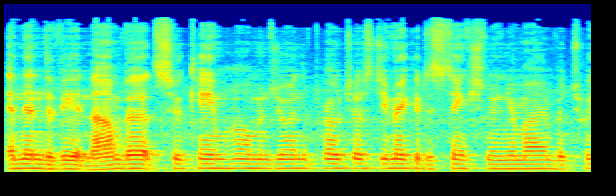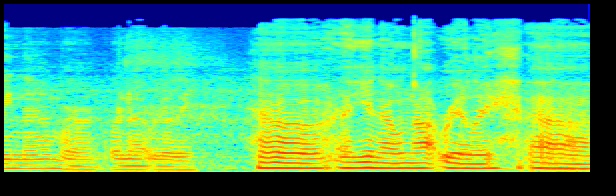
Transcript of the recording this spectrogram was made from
and then the Vietnam vets who came home and joined the protest? Do you make a distinction in your mind between them, or, or not really? Oh, uh, you know, not really. Uh,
